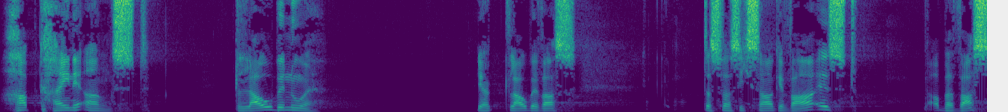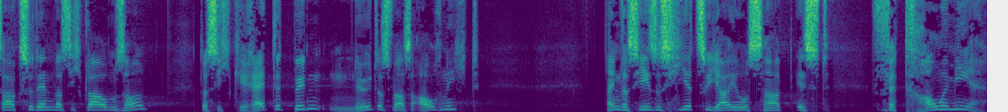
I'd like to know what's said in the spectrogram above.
hab keine Angst Glaube nur. Ja, glaube was? Das, was ich sage, wahr ist. Aber was sagst du denn, was ich glauben soll? Dass ich gerettet bin? Nö, das war es auch nicht. Nein, was Jesus hier zu Jairus sagt, ist, vertraue mir.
